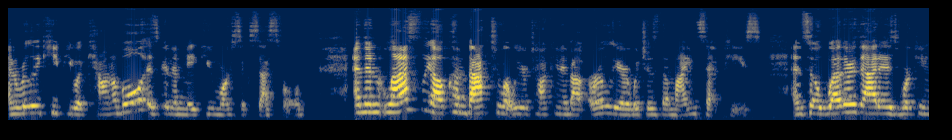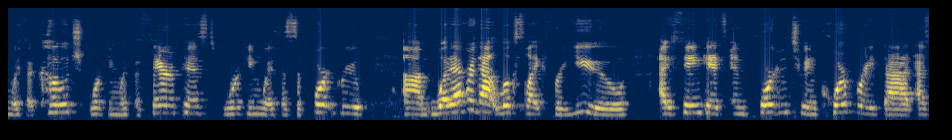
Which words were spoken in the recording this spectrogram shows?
and really keep you accountable is going to make you more successful. And then lastly, I'll come back to what we were talking about earlier, which is the mindset piece. And so whether that is working with a coach, working with a therapist, working with a support group, um, whatever that looks like for you, I think it's important to incorporate that as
